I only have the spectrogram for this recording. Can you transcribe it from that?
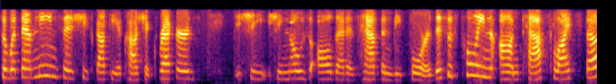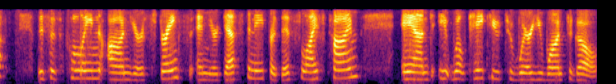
So what that means is she's got the akashic records. She she knows all that has happened before. This is pulling on past life stuff. This is pulling on your strengths and your destiny for this lifetime, and it will take you to where you want to go.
